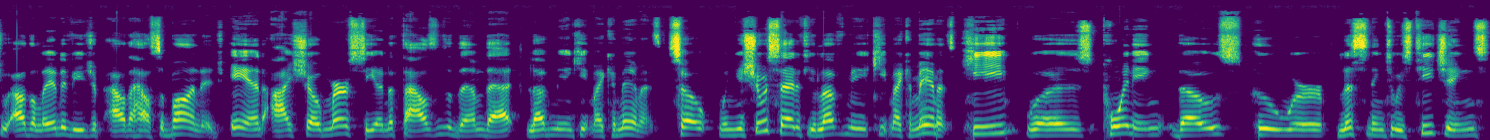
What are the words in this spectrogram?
you out of the land of Egypt, out of the house of bondage, and I show mercy unto thousands of them that love me and keep my commandments. So when Yeshua said, if you love me, keep my commandments, he was pointing those who were listening to his teachings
